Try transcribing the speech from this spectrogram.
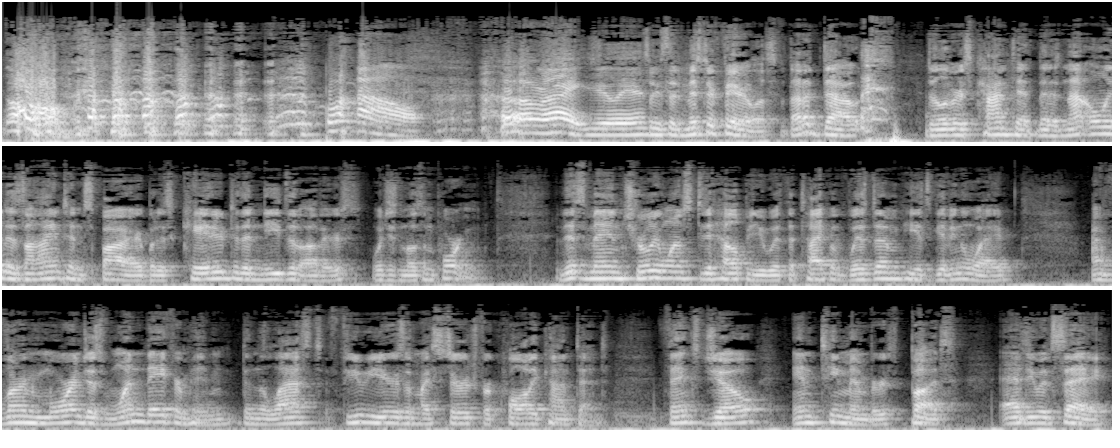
Oh! wow. All right, Julian. So he said, Mr. Fairless, without a doubt, delivers content that is not only designed to inspire, but is catered to the needs of others, which is most important. This man truly wants to help you with the type of wisdom he is giving away. I've learned more in just one day from him than the last few years of my search for quality content. Thanks, Joe and team members, but, as you would say,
